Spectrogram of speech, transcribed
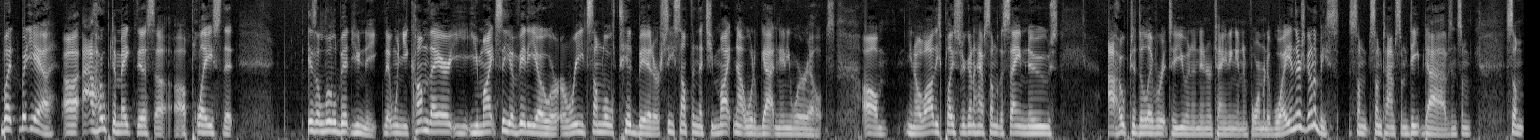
But but yeah, uh, I hope to make this a, a, place that is a little bit unique. That when you come there, you, you might see a video or, or, read some little tidbit or see something that you might not would have gotten anywhere else. Um, you know, a lot of these places are going to have some of the same news. I hope to deliver it to you in an entertaining and informative way. And there's going to be some sometimes some deep dives and some some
